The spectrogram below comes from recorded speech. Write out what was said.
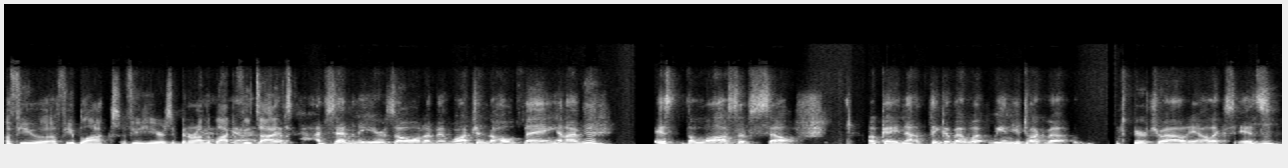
a few a few blocks, a few years. You've been around yeah, the block yeah, a few times. I'm 70 years old. I've been watching the whole thing and I've yeah. it's the loss of self Okay, now think about what when you talk about spirituality, Alex, it's mm-hmm.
